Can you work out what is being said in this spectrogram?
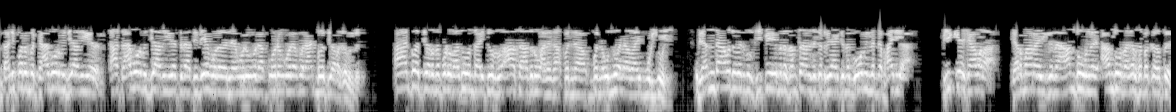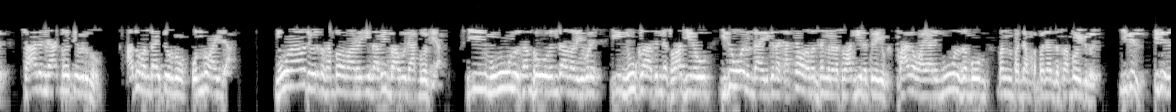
തളിപ്പറമ്പ് ടാഗോർ വിദ്യാധികേതൻ. ആ ടാഗോർ വിദ്യാധികേതത്തിനകത്ത് ഇതേപോലെ തന്നെ ഒരു ആത്മഹത്യ നടക്കുന്നുണ്ട്. ആത്മഹത്യ നടന്നപ്പോഴും അതുകൊണ്ടായിട്ട് ആ സാധനവും അനങ്ങ പിന്നെ പിന്നെ ഒന്നും അല്ലാതായി മുടിഞ്ഞുപോയി. രണ്ടാമത് വരുന്നു സി പി ഐഎമ്മിന്റെ സംസ്ഥാന സെക്രട്ടറി ആയിരിക്കുന്ന ഗോവിന്ദന്റെ ഭാര്യ പി കെ ശ്യാമള. ചെയർമാനായിരിക്കുന്ന ആന്തൂറിലെ ആന്തൂർ നഗരസഭക്കകത്ത് ഷാജന്റെ ആത്മഹത്യ വരുന്നു. അതും എന്തായി തീർന്നു? ഒന്നും ആയില്ല. മൂന്നാമത് വരുന്ന സംഭവമാണ് ഈ നവീൻ ബാബുവിന്റെ ആത്മഹത്യ. ഈ മൂന്ന് സംഭവവും എന്താണെന്നറിയുമ്പോൾ ഈ ന്യൂ ക്ലാസിന്റെ സ്വാധീനവും ഇതുപോലുണ്ടായിരിക്കുന്ന കച്ചവട ബന്ധങ്ങളുടെ സ്വാധീനത്തിലെയും ഭാഗമായാണ് ഈ മൂന്ന് പിന്നെ സംഭവിക്കുന്നത്. ഇതിൽ ഇതിൽ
